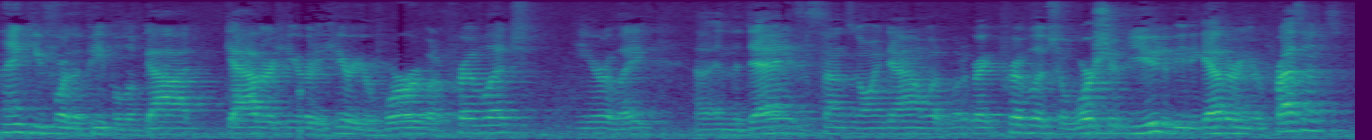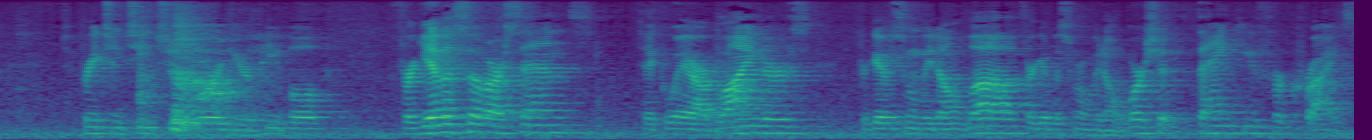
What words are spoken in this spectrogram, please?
thank you for the people of God gathered here to hear your word. What a privilege here late uh, in the day as the sun's going down. What, what a great privilege to worship you, to be together in your presence, to preach and teach your word to your people. Forgive us of our sins. Take away our blinders. Forgive us when we don't love. Forgive us when we don't worship. Thank you for Christ,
